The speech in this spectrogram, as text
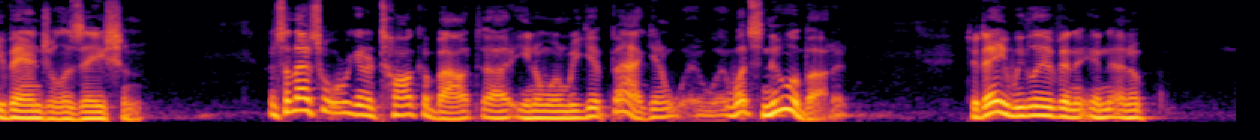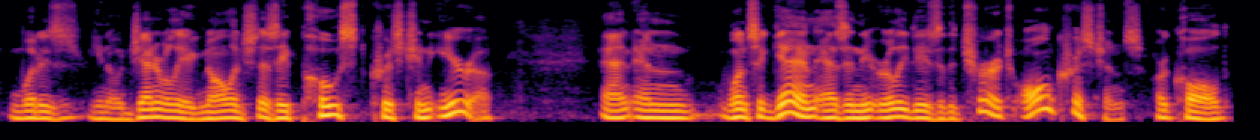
evangelization. And so that's what we're going to talk about, uh, you know, when we get back. You know, what's new about it? Today we live in, in, in a, what is, you know, generally acknowledged as a post-Christian era. And, and once again, as in the early days of the church, all Christians are called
